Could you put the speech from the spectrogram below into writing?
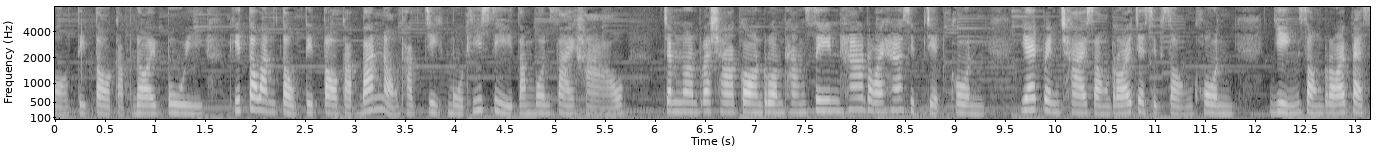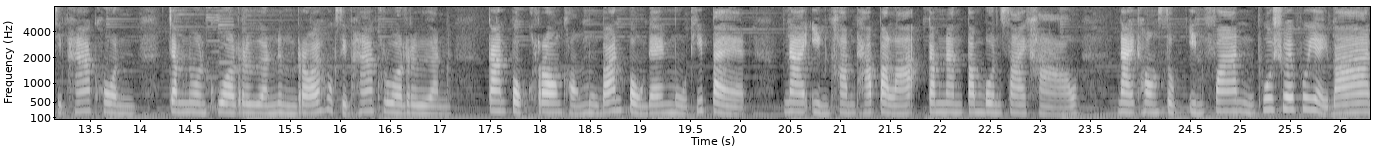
อกติดต่อกับดอยปุย ทิศตะวันตกติดต่อกับบ้านหนองผักจิกหมู่ที่ 4 ตำบลทรายขาว จำนวนประชากรรวมทั้งสิ้น 557 คน แยกเป็นชาย 272 คน หญิง 285 คน จำนวนครัวเรือน 165 ครัวเรือน การปกครองของหมู่บ้านโป่งแดงหมู่ที่ 8 นายอินคำทัพปะละ กำนันตำบลทรายขาว นายทองสุขอินฟัน ผู้ช่วยผู้ใหญ่บ้าน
